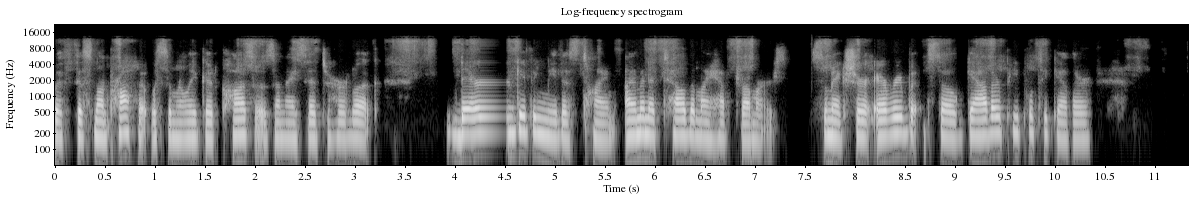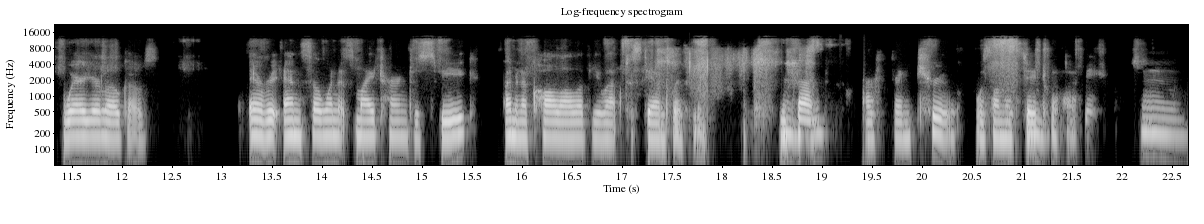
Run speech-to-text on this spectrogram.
with this nonprofit with some really good causes. And I said to her, Look, they're giving me this time. I'm going to tell them I have drummers. So make sure everybody, so gather people together, wear your logos. Every, and so when it's my turn to speak, I'm going to call all of you up to stand with me. In mm-hmm. fact, our friend True was on the stage mm. with us. Mm.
